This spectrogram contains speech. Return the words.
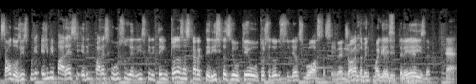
saudosista, porque ele me parece, ele me parece que o Russo Zelinski ele tem todas as características do que o torcedor dos estudiantes gosta, assim, né? Ele joga ele, também com uma linha de três, né? É.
